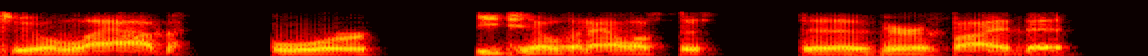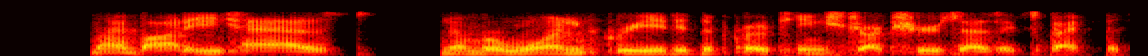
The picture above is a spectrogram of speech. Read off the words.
to a lab for detailed analysis to verify that my body has, number one, created the protein structures as expected.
